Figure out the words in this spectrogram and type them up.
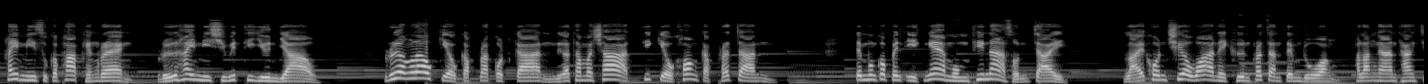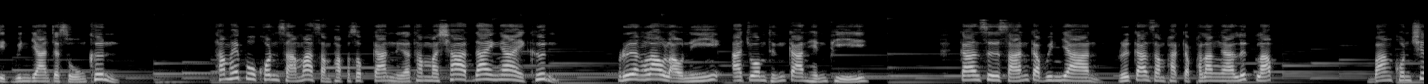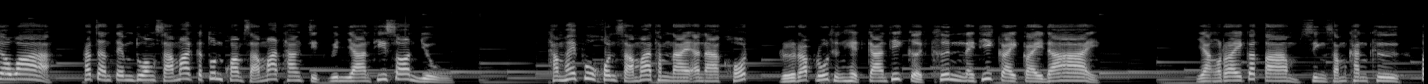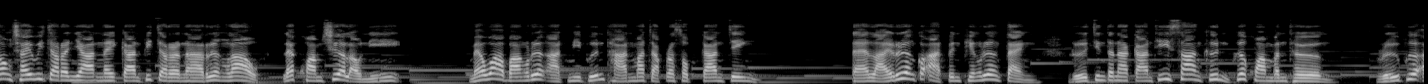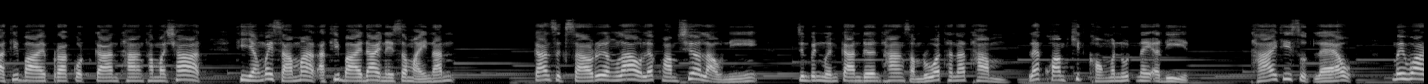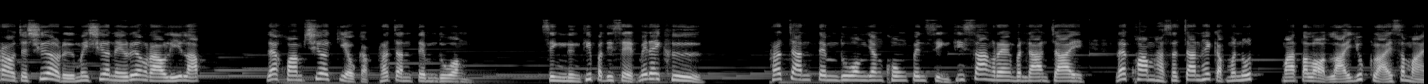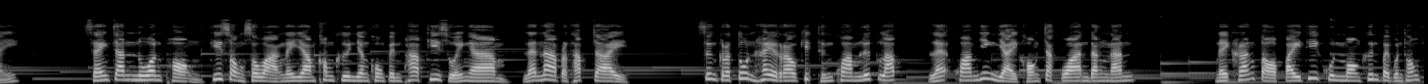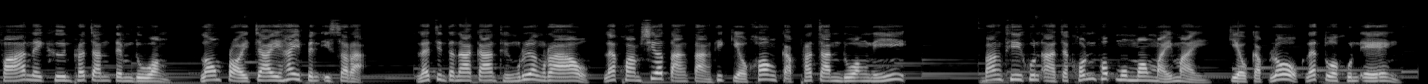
ให้มีสุขภาพแข็งแรง หรือให้มีชีวิตที่ยืนยาว เรื่องเล่าเกี่ยวกับปรากฏการณ์เหนือธรรมชาติที่เกี่ยวข้องกับพระจันทร์ แต่มุมก็เป็นอีกแง่มุมที่น่าสนใจ หลายคนเชื่อว่าในคืนพระจันทร์เต็มดวง พลังงานทางจิตวิญญาณจะสูงขึ้นทำให้ผู้คนสามารถสัมผัสประสบการณ์เหนือธรรมชาติได้ง่ายขึ้น เรื่องเล่าเหล่านี้อาจรวมถึงการเห็นผี การสื่อสารกับวิญญาณ หรือการสัมผัสกับพลังงานลึกลับ บางคนเชื่อว่า พระจันทร์เต็มดวงสามารถกระตุ้นความสามารถทางจิตวิญญาณที่ซ่อนอยู่ทำให้ผู้คนสามารถทำนายอนาคต หรือรับรู้ถึงเหตุการณ์ที่เกิดขึ้นในที่ไกลๆได้ อย่างไรก็ตาม สิ่งสำคัญคือต้องใช้วิจารณญาณในการพิจารณาเรื่องเล่า และความเชื่อเหล่านี้ แม้ว่าบางเรื่องอาจมีพื้นฐานมาจากประสบการณ์จริง แต่หลายเรื่องก็อาจเป็นเพียงเรื่องแต่ง หรือจินตนาการที่สร้างขึ้นเพื่อความบันเทิง หรือเพื่ออธิบายปรากฏการณ์ทางธรรมชาติ ที่ยังไม่สามารถอธิบายได้ในสมัยนั้น การศึกษาเรื่องเล่าและความเชื่อเหล่านี้ จึงเป็นเหมือนการเดินทางสำรวจวัฒนธรรม และความคิดของมนุษย์ในอดีต ท้ายที่สุดแล้ว ไม่ว่าเราจะเชื่อหรือไม่เชื่อในเรื่องราวลี้ลับ และความเชื่อเกี่ยวกับพระจันทร์เต็มดวง สิ่งหนึ่งที่ปฏิเสธไม่ได้คือ พระจันทร์เต็มดวงยังคงเป็นสิ่งที่สร้างแรงบันดาลใจ และความหัศจรรย์ให้กับมนุษย์มาตลอดหลายยุคหลายสมัย แสงจันทร์นวลผ่องที่ส่องสว่างในยามค่ำคืนยังคงเป็นภาพที่สวยงามและน่าประทับใจ ซึ่งกระตุ้นให้เราคิดถึงความลึกลับ และความยิ่งใหญ่ของจักรวาลดังนั้น ในครั้งต่อไปที่คุณมองขึ้นไปบนท้องฟ้าในคืนพระจันทร์เต็มดวง ลองปล่อยใจให้เป็นอิสระ และจินตนาการถึงเรื่องราว และความเชื่อต่างๆ ที่เกี่ยวข้องกับพระจันทร์ดวงนี้ บางทีคุณอาจจะค้นพบมุมมองใหม่ๆ เกี่ยวกับโลกและตัวคุณเอง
